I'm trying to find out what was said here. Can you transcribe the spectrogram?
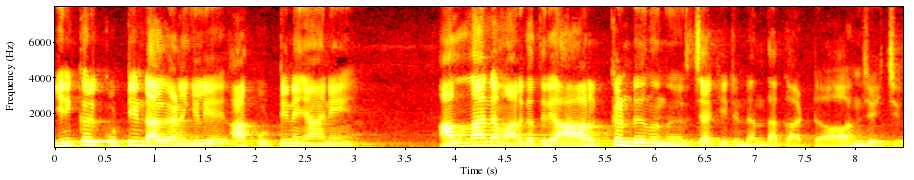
എനിക്കൊരു കുട്ടി ഉണ്ടാകുകയാണെങ്കിൽ ആ കുട്ടിനെ ഞാൻ അള്ളാന്റെ മാർഗത്തിൽ ആർക്കുണ്ട് എന്ന് നേർച്ചയാക്കിയിട്ടുണ്ട്. എന്താ കാട്ടുക എന്ന് ചോദിച്ചു.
